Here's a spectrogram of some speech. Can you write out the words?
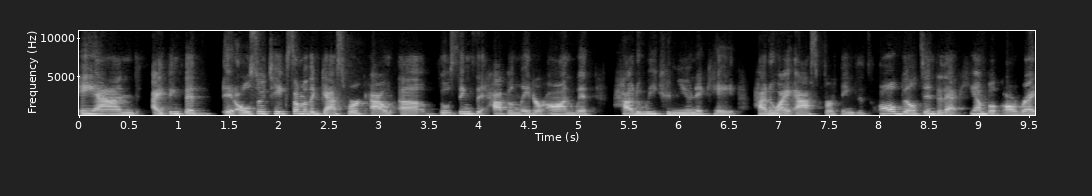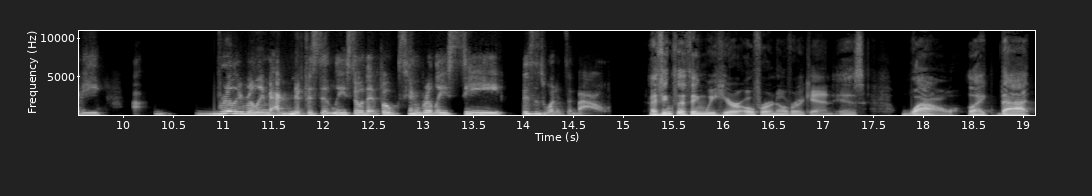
And I think that it also takes some of the guesswork out of those things that happen later on with how do we communicate? How do I ask for things? It's all built into that handbook already, uh, really, really magnificently, so that folks can really see this is what it's about. I think the thing we hear over and over again is wow, like that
